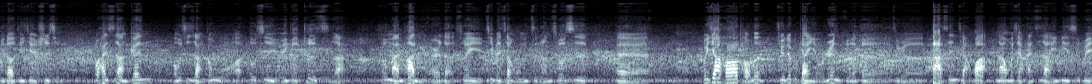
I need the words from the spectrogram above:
提到这件事情。我韩市长跟侯市长跟我，都是有一个特质啊，都蛮怕女儿的，所以基本上我们只能说是，呃，回家好好讨论，绝对不敢有任何的这个大声讲话。那我想韩市长一定是会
